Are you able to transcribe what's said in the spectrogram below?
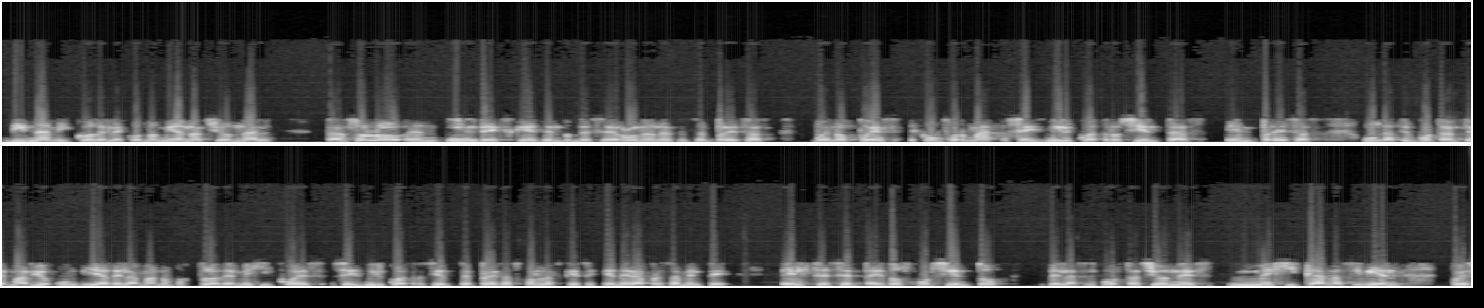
dinámicos de la economía nacional tan solo en Index, que es en donde se reúnen estas empresas, bueno, pues conforma 6.400 empresas. Un dato importante, Mario, un día de la manufactura de México es 6.400 empresas con las que se genera precisamente el 62% de las exportaciones mexicanas. Si bien, pues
